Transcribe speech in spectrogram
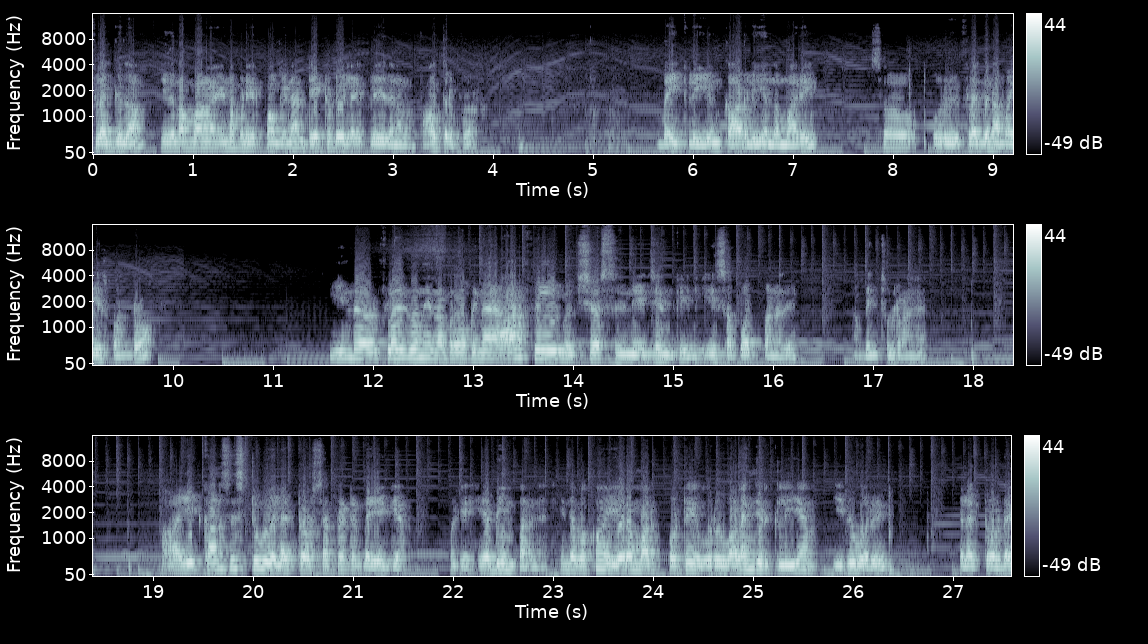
ப்ளக்கு தான். இது நம்ம என்ன பண்ணியிருப்போம் அப்படின்னா டே டு டே லைஃப்ல இதை நம்ம பார்த்துருப்போம். பைக்லேயும் கார்லேயும் இந்த மாதிரி. ஸோ ஒரு ப்ளக்கை நம்ம யூஸ் பண்ணுறோம் இந்த ஃப்ளக் வந்து என்ன பண்ணுது அப்படின்னா ஏர்ஃபில் மிக்சர்ஸ் இன் இது சப்போர்ட் பண்ணுது அப்படின்னு சொல்கிறாங்க it consist to electrode separated by a gap okay எப்படின்னு பாருங்கள் இந்த பக்கம் ஏரோ மார்க் போட்டு ஒரு வளைஞ்சிருக்கு இல்லையா? இது ஒரு எலக்ட்ரோடு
